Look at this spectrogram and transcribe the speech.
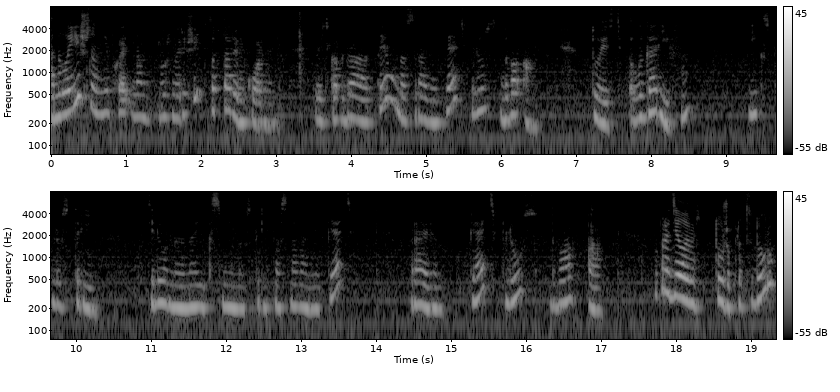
Аналогично нам нужно решить со вторым корнем. То есть, когда t у нас равен 5 плюс 2а. То есть, логарифм x плюс 3, деленное на x минус 3 по основанию 5, равен 5 плюс 2а. Мы проделаем ту же процедуру.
